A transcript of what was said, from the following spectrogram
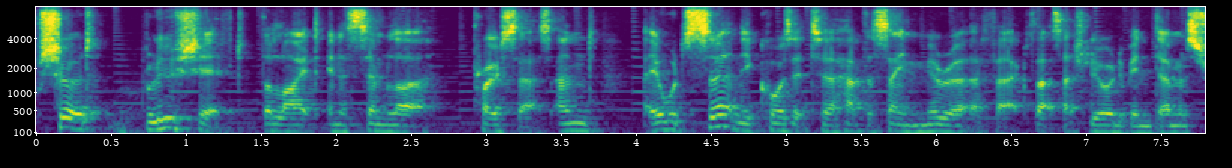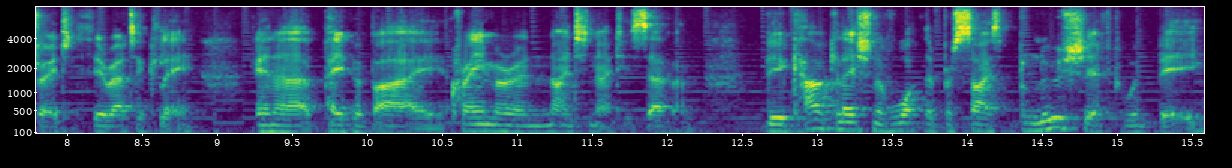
should blue shift the light in a similar process. And it would certainly cause it to have the same mirror effect. That's actually already been demonstrated theoretically in a paper by Kramer in 1997. The calculation of what the precise blue shift would be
